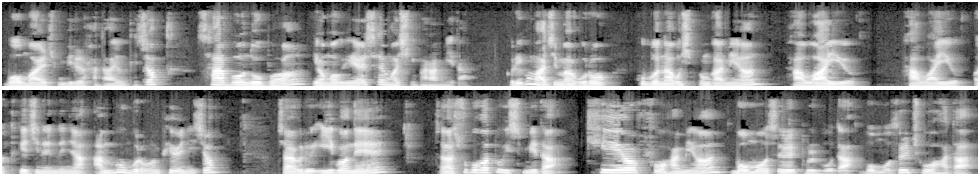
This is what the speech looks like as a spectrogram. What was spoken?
뭐뭐 할 준비를 하다 형태죠. 4번, 5번 영어 위에 사용하시기 바랍니다. 그리고 마지막으로 9번하고 10번 가면 How are you? How are you? 어떻게 지냈느냐? 안부 물어보는 표현이죠. 자, 그리고 2번에 자, 수고가 또 있습니다. care for 하면 뭐뭇을 돌보다, 뭐뭇을 좋아하다.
